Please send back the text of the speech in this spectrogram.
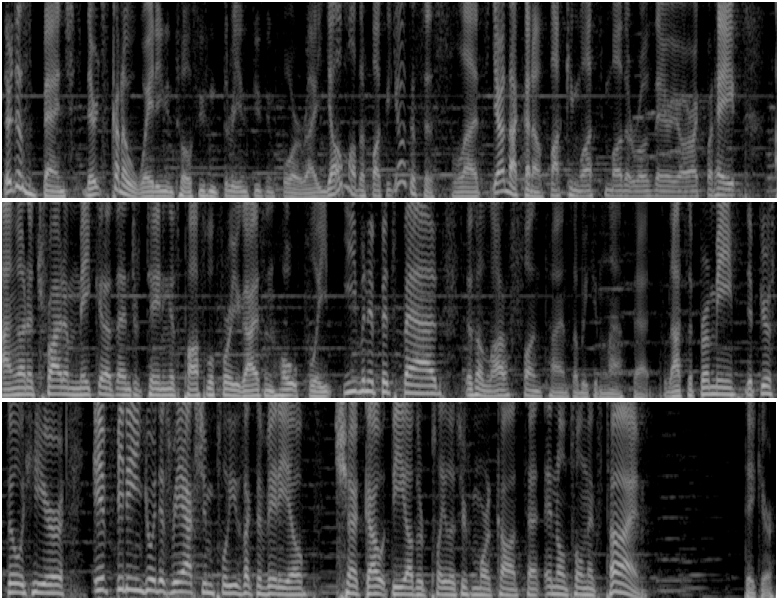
they're just benched. They're just kind of waiting until season 3 and season 4, right? Y'all motherfucker, y'all just just sluts. You're not gonna fucking watch Mother Rosario arc. But hey, I'm gonna try to make it as entertaining as possible for you guys. And hopefully, even if it's bad, there's a lot of fun times that we can laugh at. So that's it from me. If you're still here, if you enjoyed this reaction, please like the video. Check out the other playlist here for more content. And until next time, take care.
